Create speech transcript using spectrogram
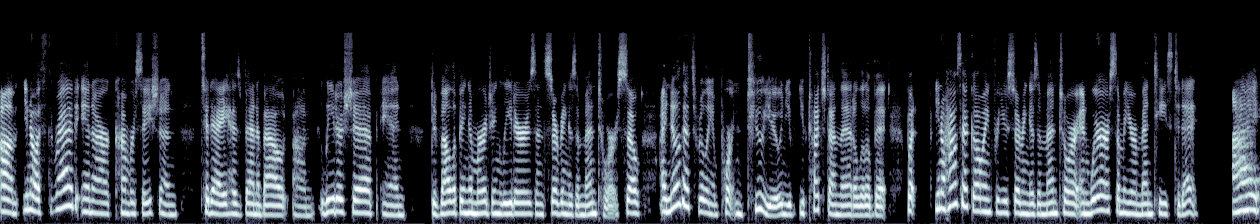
Um, you know, a thread in our conversation today has been about um, leadership and developing emerging leaders and serving as a mentor. So I know that's really important to you and you've you've touched on that a little bit. But you know, how's that going for you serving as a mentor and where are some of your mentees today? I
